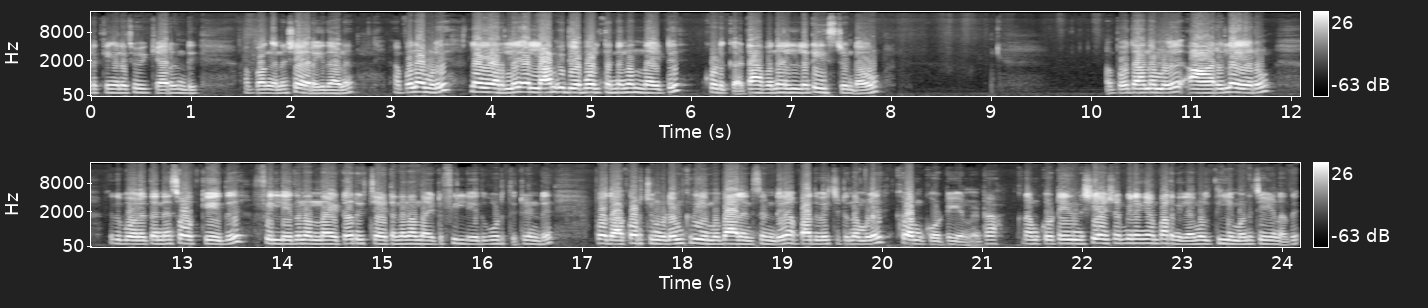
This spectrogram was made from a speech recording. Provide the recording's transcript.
ഇടയ്ക്ക് ഇങ്ങനെ ചോദിക്കാറുണ്ട്. അപ്പോൾ അങ്ങനെ ഷെയർ ചെയ്താണ്. അപ്പോൾ നമ്മൾ ലെയറിൽ എല്ലാം ഇതേപോലെ തന്നെ നന്നായിട്ട് കൊടുക്കുക കേട്ടോ. അപ്പോൾ നല്ല ടേസ്റ്റ് ഉണ്ടാവും. അപ്പോൾ ഇതാ നമ്മൾ ആറ് ലെയറും ഇതുപോലെ തന്നെ സോക്ക് ചെയ്ത് ഫില്ല് ചെയ്ത് നന്നായിട്ട് റിച്ച് ആയിട്ട് തന്നെ നന്നായിട്ട് ഫില്ല് ചെയ്ത് കൊടുത്തിട്ടുണ്ട്. അപ്പോൾ അതാ കുറച്ചും കൂടെയും ക്രീം ബാലൻസ് ഉണ്ട്. അപ്പോൾ അത് വെച്ചിട്ട് നമ്മൾ ക്രം കോട്ട് ചെയ്യണം കേട്ടോ. ക്രം കോട്ട് ചെയ്തതിന് ശേഷം പിന്നെ ഞാൻ പറഞ്ഞില്ല നമ്മൾ തീമാണ് ചെയ്യണത്.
